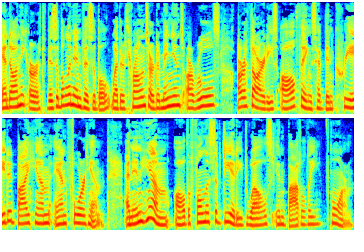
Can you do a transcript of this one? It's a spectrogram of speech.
and on the earth, visible and invisible, whether thrones or dominions or rules or authorities, all things have been created by him and for him. And in him all the fullness of deity dwells in bodily form.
